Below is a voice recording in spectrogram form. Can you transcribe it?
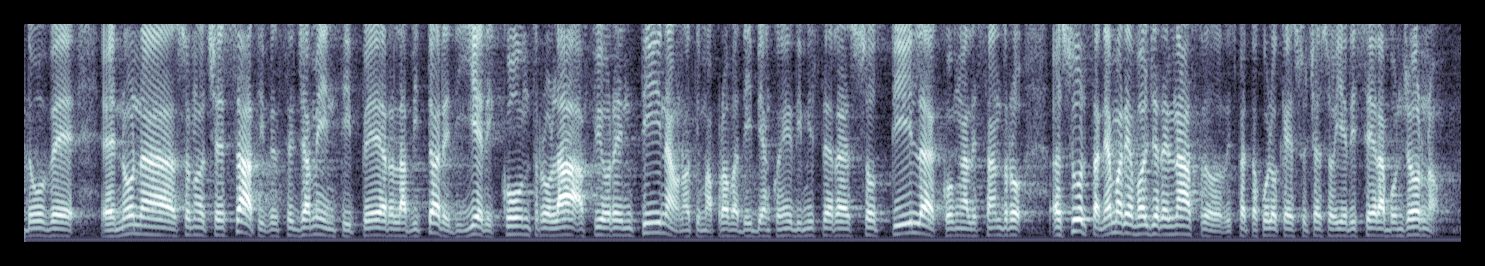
dove eh, non eh, sono cessati i festeggiamenti per la vittoria di ieri contro la Fiorentina, un'ottima prova dei bianconeri di mister Sottil con Alessandro eh, Surza. Andiamo a riavvolgere il nastro rispetto a quello che è successo ieri sera. Buongiorno.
